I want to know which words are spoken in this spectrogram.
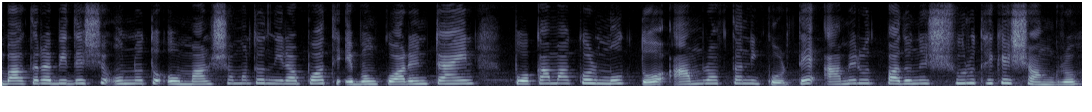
বক্তারা বিদেশে উন্নত ও মানসম্মত নিরাপদ এবং কোয়ারেন্টাইন পোকামাকড় মুক্ত আম রপ্তানি করতে আমের উৎপাদনের শুরু থেকে সংগ্রহ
